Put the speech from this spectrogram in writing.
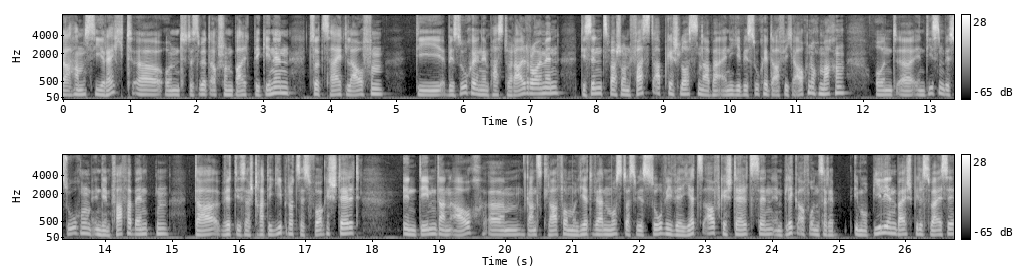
Da haben Sie recht äh, und das wird auch schon bald beginnen. Zurzeit laufen die Besuche in den Pastoralräumen, die sind zwar schon fast abgeschlossen, aber einige Besuche darf ich auch noch machen. Und äh, in diesen Besuchen in den Pfarrverbänden, da wird dieser Strategieprozess vorgestellt in dem dann auch ähm, ganz klar formuliert werden muss, dass wir so, wie wir jetzt aufgestellt sind, im Blick auf unsere Immobilien beispielsweise,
